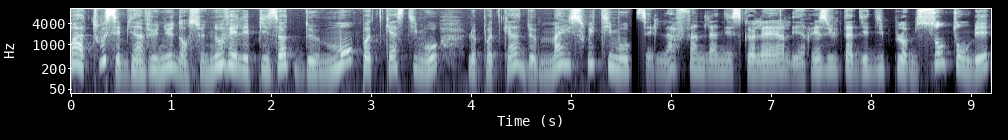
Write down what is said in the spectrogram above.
Bonjour à tous et bienvenue dans ce nouvel épisode de mon podcast IMO, le podcast de My Sweet IMO. C'est la fin de l'année scolaire, les résultats des diplômes sont tombés.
